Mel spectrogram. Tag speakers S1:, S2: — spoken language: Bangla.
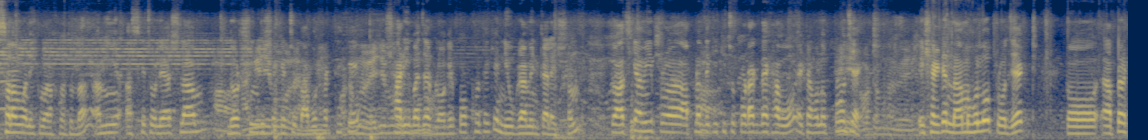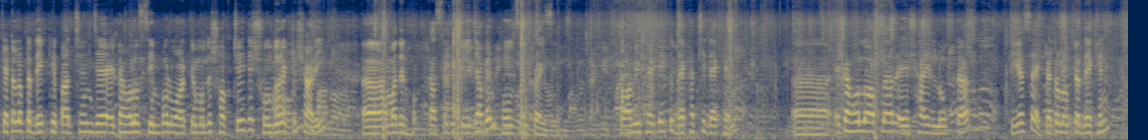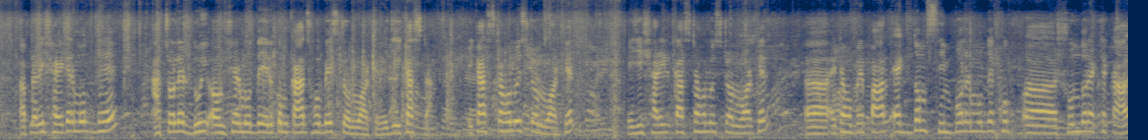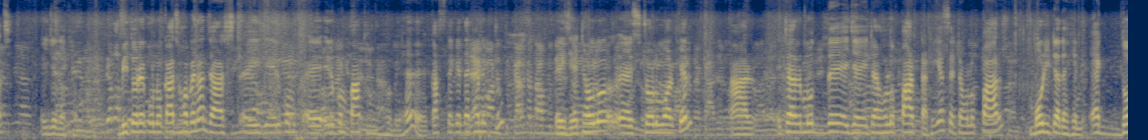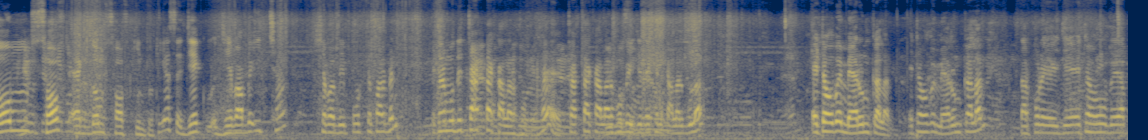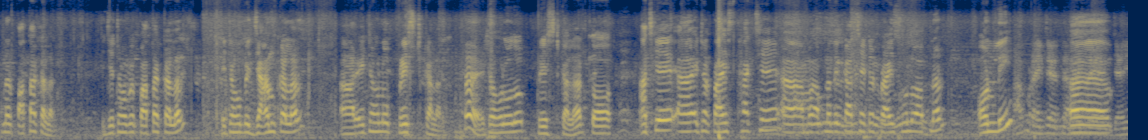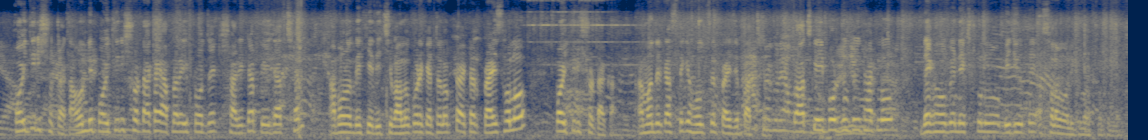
S1: আসসালামু আলাইকুম রহমতুল্লাহ। আমি আজকে চলে আসলাম নরসিংদী সেক্ষেত্রে বাবুরহাট থেকে শাড়ি বাজার ব্লগের পক্ষ থেকে নিউ গ্রামীণ কালেকশন তো আজকে আমি আপনাদেরকে কিছু প্রোডাক্ট দেখাবো। এটা হলো প্রজেক্ট এই শাড়িটার নাম হলো প্রজেক্ট তো আপনার ক্যাটালগটা দেখতে পাচ্ছেন যে এটা হলো সিম্পল ওয়ার্কের মধ্যে সবচেয়ে সুন্দর একটা শাড়ি। আমাদের কাছ থেকে পেয়ে যাবেন হোলসেল প্রাইসে তো আমি শাড়িটা একটু দেখাচ্ছি দেখেন। এটা হলো আপনার এই শাড়ির লোকটা ঠিক আছে? ক্যাটালগটা দেখেন। আপনার এই শাড়িটার মধ্যে আঁচলের দুই অংশের মধ্যে এরকম কাজ হবে স্টোন ওয়ার্কের এই যে এই কাজটা। এই কাজটা হলো স্টোন ওয়ার্কের এই যে শাড়ির কাজটা হলো স্টোন ওয়ার্কের এটা হবে পার একদম সিম্পলের মধ্যে খুব সুন্দর একটা কাজ। এই যে দেখেন, ভিতরে কোনো কাজ হবে না জাস্ট এই যে এরকম এরকম পাথর হবে হ্যাঁ? কাছ থেকে দেখেন একটু। এই যে এটা হলো স্টোন ওয়ার্কের আর এটার মধ্যে এই যে এটা হলো পারটা ঠিক আছে? এটা হলো পার বডিটা দেখেন, একদম সফট একদম সফট কিন্তু, ঠিক আছে? যে, যেভাবে ইচ্ছা সেভাবে পড়তে পারবেন। এটার মধ্যে চারটা কালার হবে হ্যাঁ? চারটা কালার হবে, এই যে দেখেন কালারগুলা এটা হবে ম্যারুন কালার এটা হবে ম্যারুন কালার তারপরে এই যে এটা হবে আপনার পাতা কালার যেটা হবে পাতা কালার এটা হবে জাম কালার আর এটা হলো প্রেস্ট কালার হ্যাঁ এটা হলো হলো প্রেস্ট কালার তো আজকে এটার প্রাইস থাকছে আপনাদের কাছে এটার প্রাইস হলো আপনার অনলি পঁয়ত্রিশশো টাকা। অনলি পঁয়ত্রিশশো টাকায় আপনারা এই প্রজেক্ট শাড়িটা পেয়ে যাচ্ছেন। আবারও দেখিয়ে দিচ্ছি ভালো করে ক্যাটালগটা এটার প্রাইস হলো পঁয়ত্রিশশো টাকা। আমাদের কাছ থেকে হোলসেল প্রাইসে পাচ্ছেন। তো আজকে এই পর্যন্তই থাকল। দেখা হবে নেক্সট কোনো ভিডিওতে আসসালামু আলাইকুম রহমতুল্লাহ।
